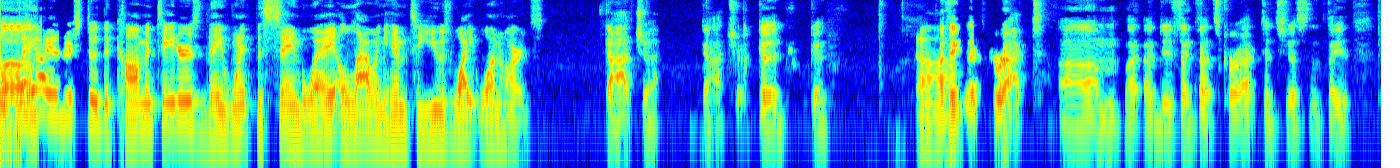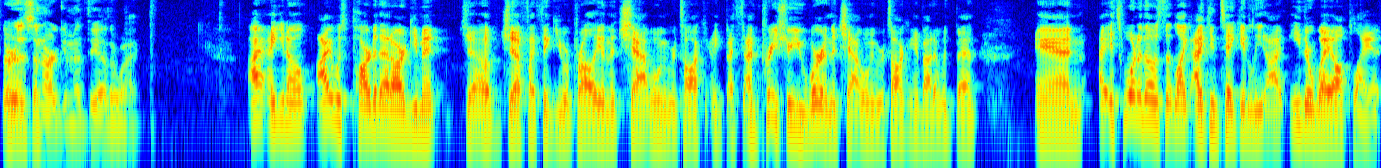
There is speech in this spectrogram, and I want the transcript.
The way Um, I understood the commentators, they went the same way, allowing him to use white one hards. Gotcha, gotcha. Good, good. Uh, I think that's correct. Um, I, I do think that's correct. It's just that they there is an argument the other way. I, I- you know, I was part of that argument. Jeff, Jeff, I think you were probably in the chat when we were talking. I, I'm pretty sure you were in the chat when we were talking about it with Ben. and it's one of those that like I can take it either way. I'll play it.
